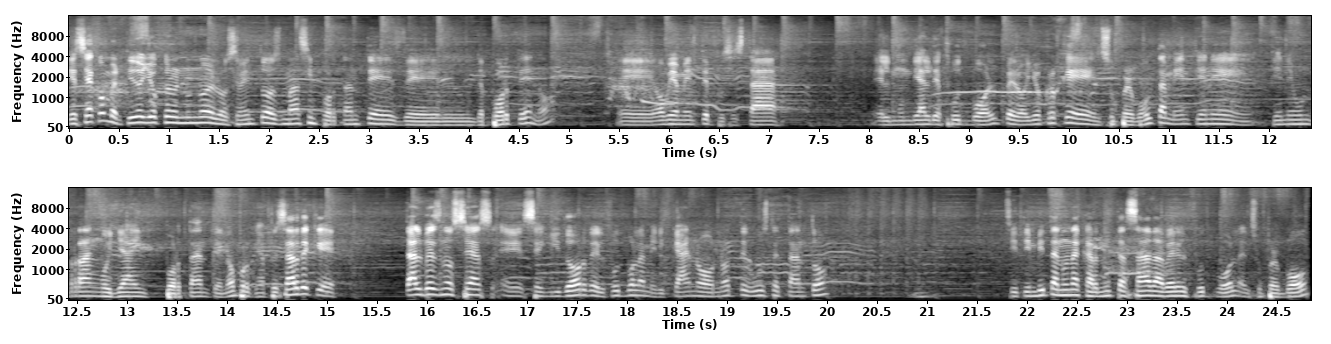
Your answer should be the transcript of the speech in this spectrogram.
que se ha convertido yo creo en uno de los eventos más importantes del deporte, ¿no? Eh, obviamente pues está el Mundial de Fútbol, pero yo creo que el Super Bowl también tiene, tiene un rango ya importante, ¿no? Porque a pesar de que tal vez no seas eh, seguidor del fútbol americano o no te guste tanto, si te invitan una carnita asada a ver el fútbol, el Super Bowl,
